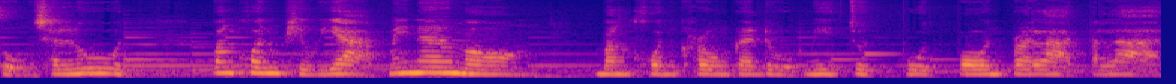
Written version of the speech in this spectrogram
สูงชะลูด บางคนผิวหยาบไม่น่ามอง บางคนโครงกระดูกมีจุดปูดโปนประหลาดประหลาด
